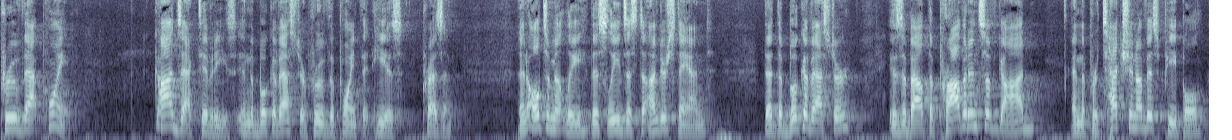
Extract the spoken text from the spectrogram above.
prove that point. God's activities in the book of Esther prove the point that he is present. And ultimately, this leads us to understand that the book of Esther is about the providence of God and the protection of his people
